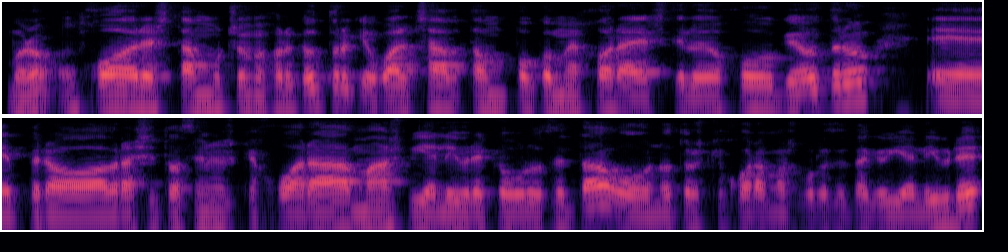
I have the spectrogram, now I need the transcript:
bueno, un jugador está mucho mejor que otro, que igual se adapta un poco mejor al estilo de juego que otro, eh, pero habrá situaciones que jugará más vía libre que Guruceta o en otros que jugará más Guruceta que vía libre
